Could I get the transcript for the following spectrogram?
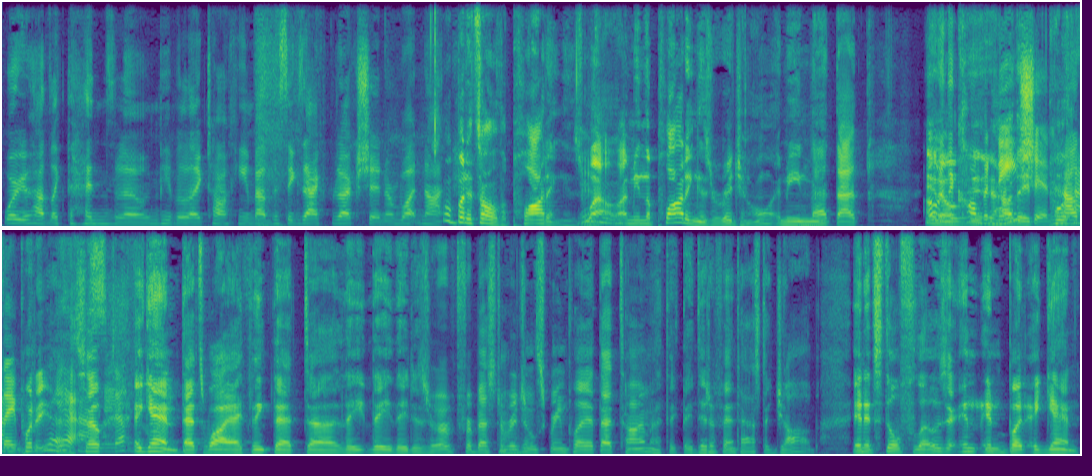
where you have like the Henslowe and people like talking about this exact production or whatnot. Well, but it's all the plotting as well. I mean, the plotting is original. I mean mm. that that. You Oh, and know, the combination, put, how they- put it. Yeah. yeah, so definitely. again, that's why I think that uh, they they they deserved for best Mm-hmm. original screenplay at that time. I think they did a fantastic job, and it still flows. And and but again,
